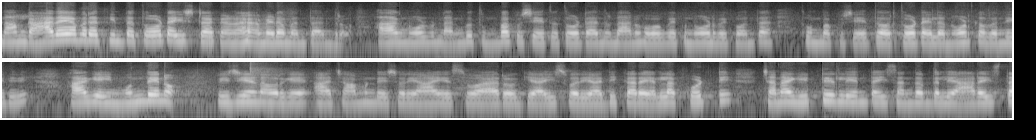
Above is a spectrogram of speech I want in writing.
ನಮ್ಗೆ ಆದಾಯ ಬರೋದ್ಕಿಂತ ತೋಟ ಇಷ್ಟ ಕಣ ಮೇಡಮ್ ಅಂತ ಅಂದರು. ಆಗ ನೋಡ್ಬಿಟ್ಟು ನನಗೂ ತುಂಬ ಖುಷಿ ಆಯಿತು. ತೋಟ ಅಂದರು ನಾನು ಹೋಗಬೇಕು ನೋಡಬೇಕು ಅಂತ ತುಂಬ ಖುಷಿ ಆಯಿತು. ಅವ್ರ ತೋಟ ಎಲ್ಲ ನೋಡ್ಕೊ ಬಂದಿದ್ದೀವಿ ಹಾಗೆ ಇನ್ನು ಮುಂದೇನೋ ವಿಜಯಣ್ಣ ಅವ್ರಿಗೆ ಆ ಚಾಮುಂಡೇಶ್ವರಿ ಆಯಸ್ಸು ಆರೋಗ್ಯ ಐಶ್ವರ್ಯ ಅಧಿಕಾರ ಎಲ್ಲ ಕೊಟ್ಟು ಚೆನ್ನಾಗಿ ಇಟ್ಟಿರಲಿ ಅಂತ ಈ ಸಂದರ್ಭದಲ್ಲಿ ಹಾರೈಸ್ತಾ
